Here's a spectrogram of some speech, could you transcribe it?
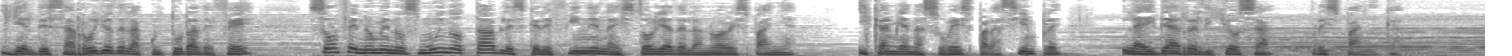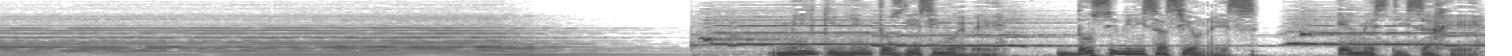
y el desarrollo de la cultura de fe son fenómenos muy notables que definen la historia de la Nueva España y cambian a su vez para siempre la idea religiosa prehispánica. ...1519... Dos civilizaciones... ...el mestizaje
